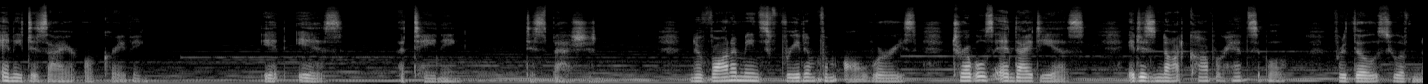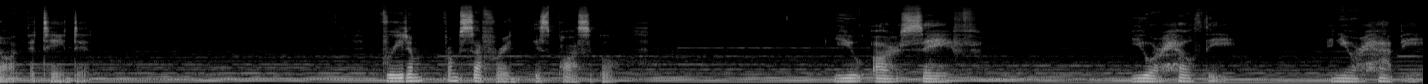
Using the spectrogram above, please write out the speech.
any desire or craving. It is attaining dispassion. Nirvana means freedom from all worries, troubles, and ideas. It is not comprehensible for those who have not attained it. Freedom from suffering is possible. You are safe. You are healthy. And you are happy.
